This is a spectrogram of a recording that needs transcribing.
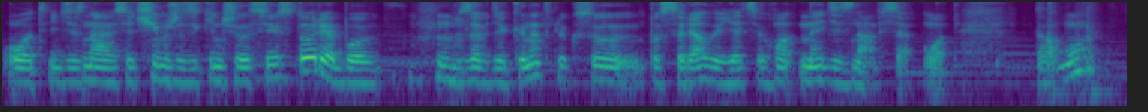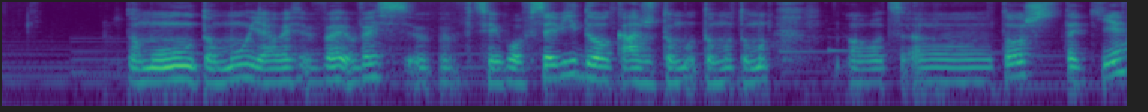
От, і дізнаюся, чим же закінчилася історія, бо завдяки Netflix по серіалу я цього не дізнався. От. Тому. Тому, тому я весь весь цей все відео кажу, тому, тому, тому. От, е, Тож таке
